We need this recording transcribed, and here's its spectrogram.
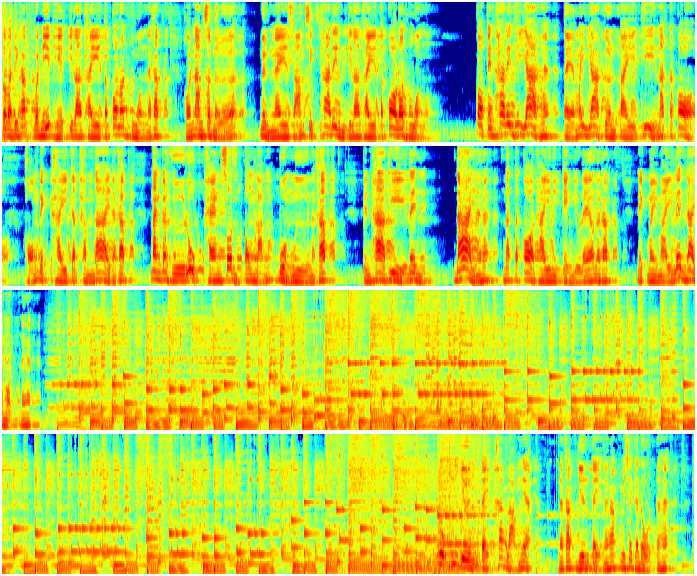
สวัสดีครับ วันนี้เพจกีฬาไทยตะก้อลอดห่วงนะครับ ขอนำเสนอหนึ่งใน 30 ท่าเล่นกีฬาไทยตะก้อลอดห่วง ก็เป็นท่าเล่นที่ยากนะฮะแต่ไม่ยากเกินไปที่นักตะก้อของเด็กไทยจะทำได้นะครับ นั่นก็คือลูกแทงส้นตรงหลังบ่วงมือนะครับ เป็นท่าที่เล่นได้นะฮะนักตะก้อไทยนี่เก่งอยู่แล้วนะครับ เด็กใหม่ ๆ เล่นได้หมดนะฮะ ลูกที่ยืนเตะข้างหลังเนี่ยนะครับ ยืนเตะนะครับไม่ใช่กระโดดนะฮะ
